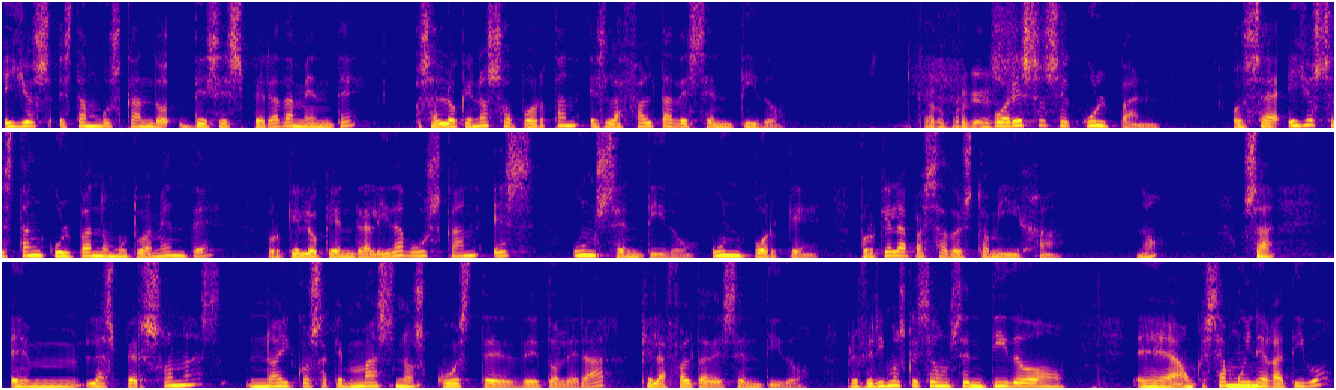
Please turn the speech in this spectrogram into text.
Ellos están buscando desesperadamente, o sea, lo que no soportan es la falta de sentido. Claro, porque Por eso se culpan. O sea, ellos se están culpando mutuamente porque lo que en realidad buscan es un sentido, un porqué. ¿Por qué le ha pasado esto a mi hija? ¿No? O sea, em, las personas no hay cosa que más nos cueste de tolerar que la falta de sentido. Preferimos que sea un sentido, eh, aunque sea muy negativo,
